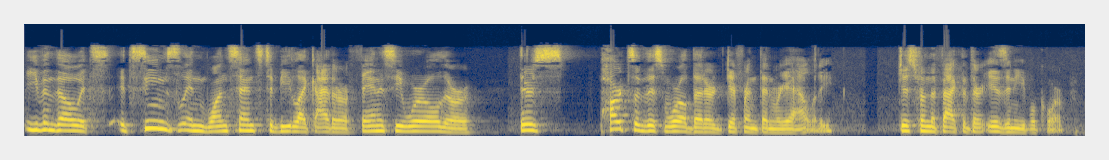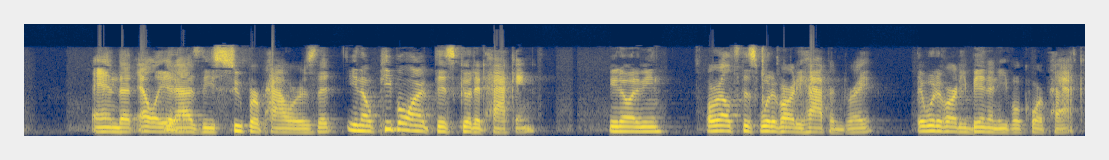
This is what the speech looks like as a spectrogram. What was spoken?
even though it's it seems in one sense to be like either a fantasy world or there's parts of this world that are different than reality, just from the fact that there is an evil corp, and that Elliot Yeah. has these superpowers that you know people aren't this good at hacking. You know what I mean? Or else this would have already happened, right? There would have already been an evil corp hack.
